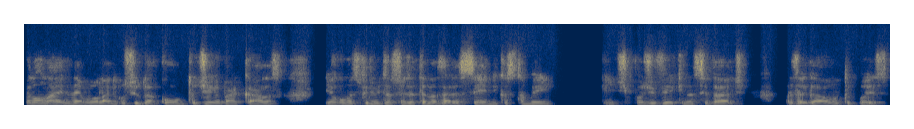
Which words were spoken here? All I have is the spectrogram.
pelo online, né? O online conseguiu dar conta de abarcá-las e algumas experimentações até nas áreas cênicas também, que a gente pôde ver aqui na cidade. Mas legal, depois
